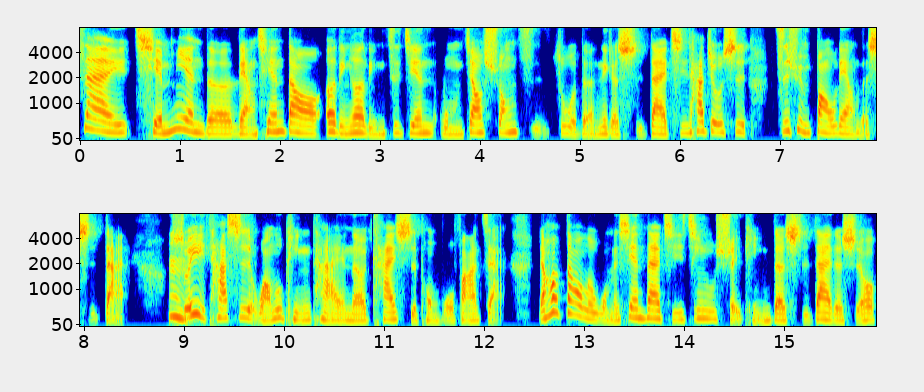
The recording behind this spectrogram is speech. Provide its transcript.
在前面的两千到二零二零之间，我们叫双子座的那个时代，其实它就是资讯爆量的时代。所以它是网络平台呢开始蓬勃发展，然后到了我们现在其实进入水平的时代的时候，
